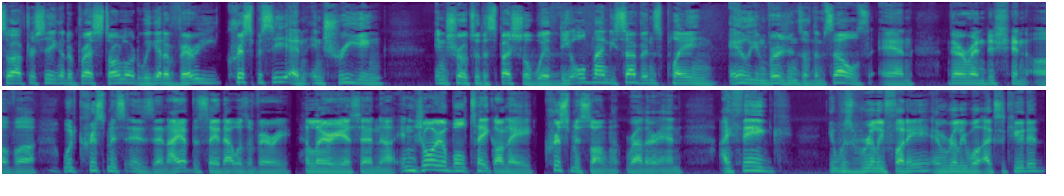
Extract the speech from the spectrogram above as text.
So after seeing a depressed Star Lord, we get a very Christmassy and intriguing intro to the special with the Old 97's playing alien versions of themselves and their rendition of uh, what Christmas is. And I have to say that was a very hilarious and uh, enjoyable take on a Christmas song, rather. And I think it was really funny and really well executed.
